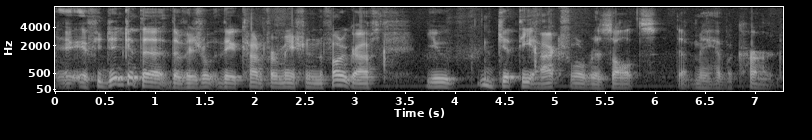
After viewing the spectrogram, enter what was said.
if you did get the the visual the confirmation in the photographs, you get the actual results that may have occurred.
